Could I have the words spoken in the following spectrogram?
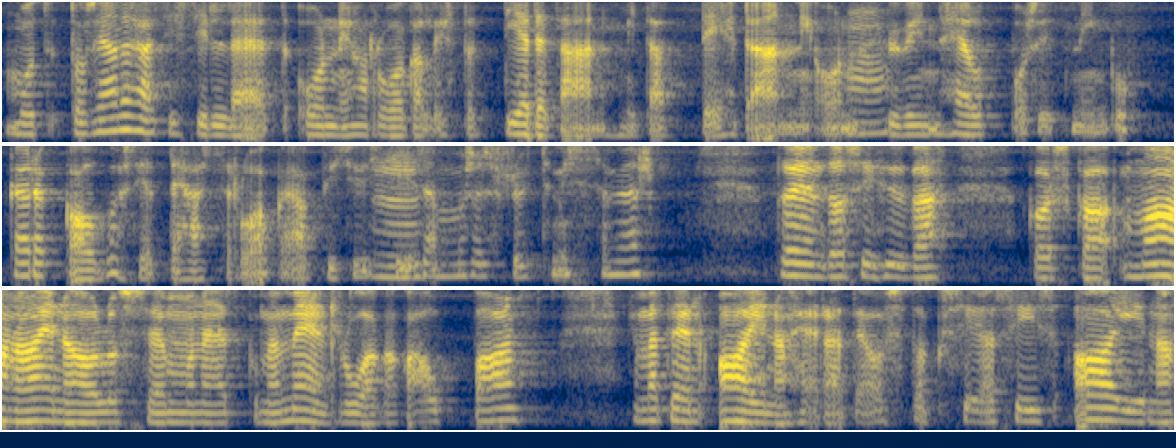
Mutta tosiaan tehdään siis silleen, että on ihan ruokalista, että tiedetään mitä tehdään, niin on mm. hyvin helppo sit niinku käydä kaupassa ja tehdä se ruoka ja pysyä mm. siinä semmoisessa rytmissä myös. Toi on tosi hyvä, koska mä oon aina ollut semmonen, että kun mä menen ruokakauppaan, niin mä teen aina heräteostoksia, siis aina.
